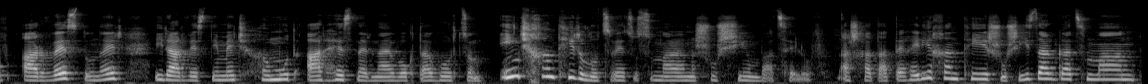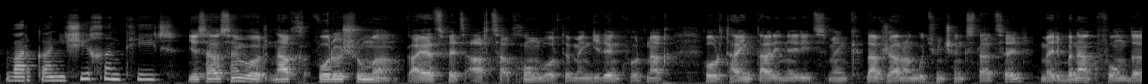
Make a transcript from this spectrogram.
ով արվեստ ուներ իր արվեստի մեջ հմուտ արհեստն էր նաեւ օգտագործում ինչ խնդիր լուծվեց ուսումնարանը Շուշիում բացելով աշխատատեղերի խնդիր Շուշիի զարգացման վարկանիշի խնդիր ես ասեմ որ նախ որոշումը կայացվեց Արցախում որտեղ մենք գիտենք որ նախ խորթային տարիներից մենք լավ ժառանգություն չենք ստացել, մեր բնակ ֆոնդը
